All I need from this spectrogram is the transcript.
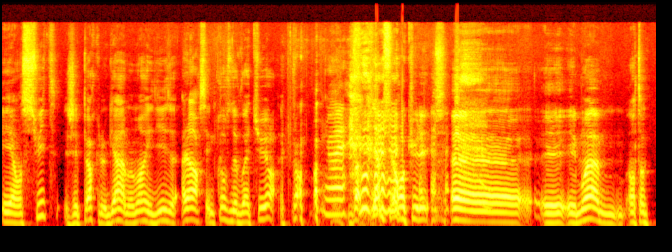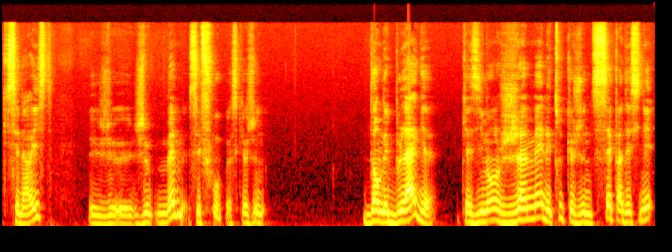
Et ensuite, j'ai peur que le gars, à un moment, il dise, alors, c'est une course de voiture, va bien me faire enculer. Euh, et, et moi, en tant que scénariste, je, je- même, c'est fou, parce que je, dans mes blagues, quasiment jamais les trucs que je ne sais pas dessiner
